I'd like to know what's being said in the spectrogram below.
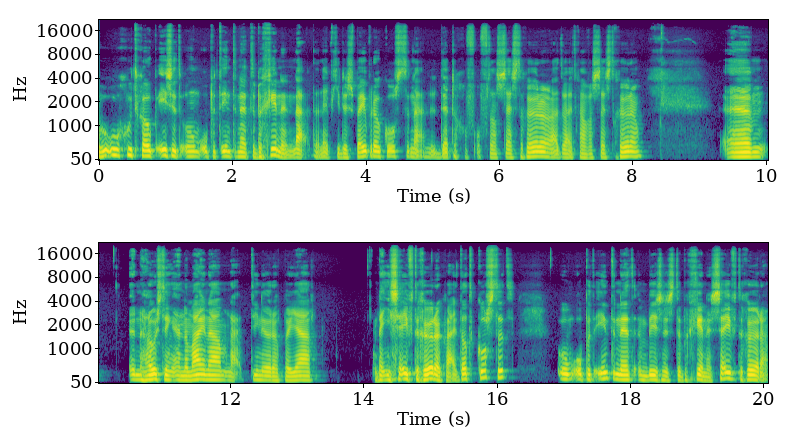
hoe, goedkoop is het om op het internet te beginnen? Nou, dan heb je dus PayPro kosten, nou, 30 of, of dan 60 euro, laten we uitgaan van 60 euro. Um, een hosting en domeinnaam, nou, 10 euro per jaar, ben je 70 euro kwijt. Dat kost het om op het internet een business te beginnen, 70 euro.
